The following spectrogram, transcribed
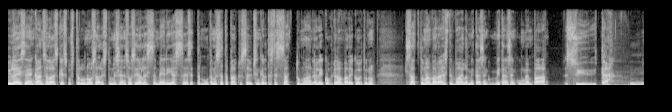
yleiseen kansalaiskeskusteluun osallistumiseen sosiaalisessa mediassa ja sitten muutamissa tapauksissa yksinkertaisesti sattumaan, eli kohde on valikoitunut sattumanvaraisesti vailla mitään sen, mitään sen kummempaa syytä. Mm.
